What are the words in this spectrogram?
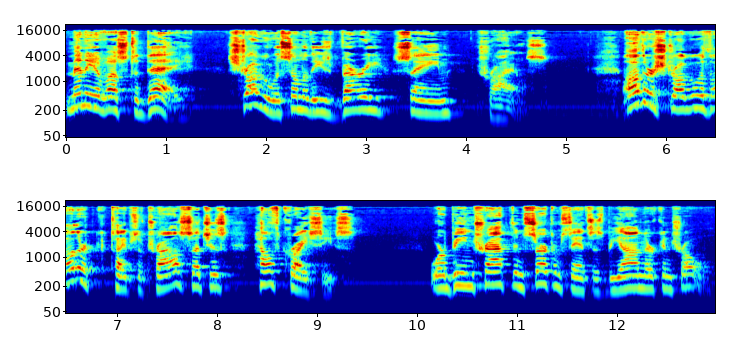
Many of us today struggle with some of these very same trials. Others struggle with other types of trials, such as health crises, or being trapped in circumstances beyond their control.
